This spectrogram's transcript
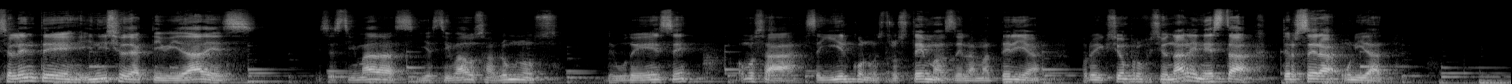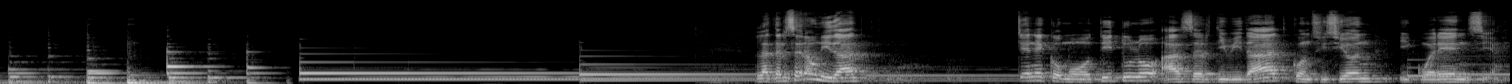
Excelente inicio de actividades, mis estimadas y estimados alumnos de UDS. Vamos a seguir con nuestros temas de la materia proyección profesional en esta tercera unidad. La tercera unidad tiene como título asertividad, concisión y coherencia.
